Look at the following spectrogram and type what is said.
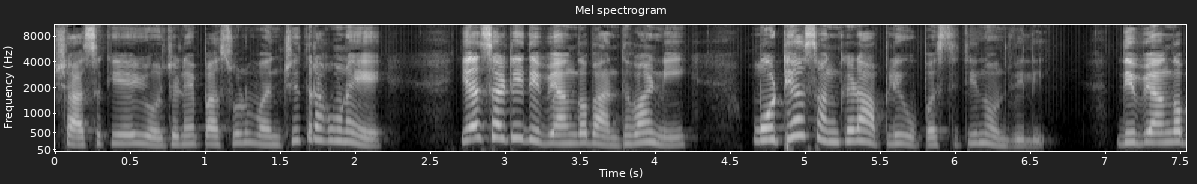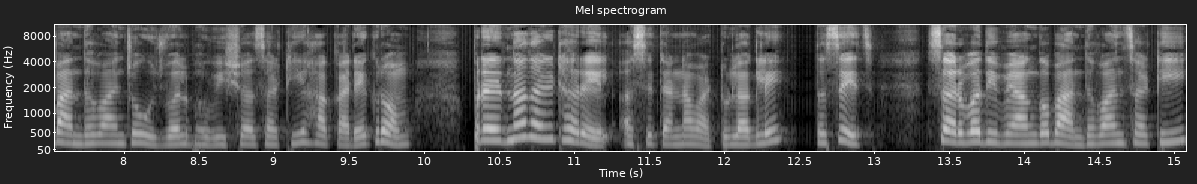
शासकीय योजनेपासून वंचित राहू नये यासाठी दिव्यांग बांधवांनी मोठ्या संख्येनं आपली उपस्थिती नोंदविली. दिव्यांग बांधवांच्या उज्ज्वल भविष्यासाठी हा कार्यक्रम प्रेरणादायी ठरेल असे त्यांना वाटू लागले. तसेच सर्व दिव्यांग बांधवांसाठी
